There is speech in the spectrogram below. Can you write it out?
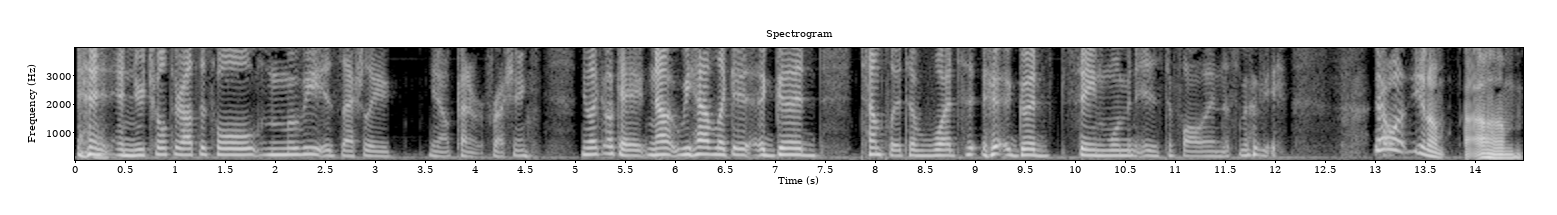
and, and neutral throughout this whole movie is actually you know kind of refreshing. You're like, okay, now we have like a, a good template of what a good sane woman is to follow in this movie. Yeah, well, you know, um,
